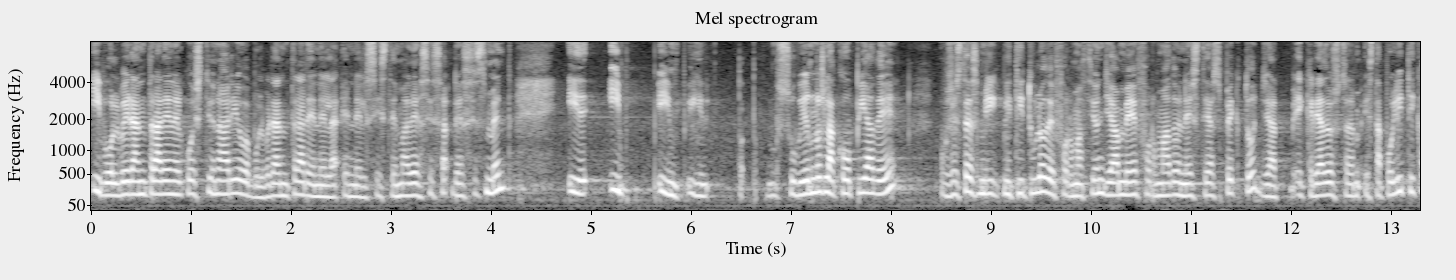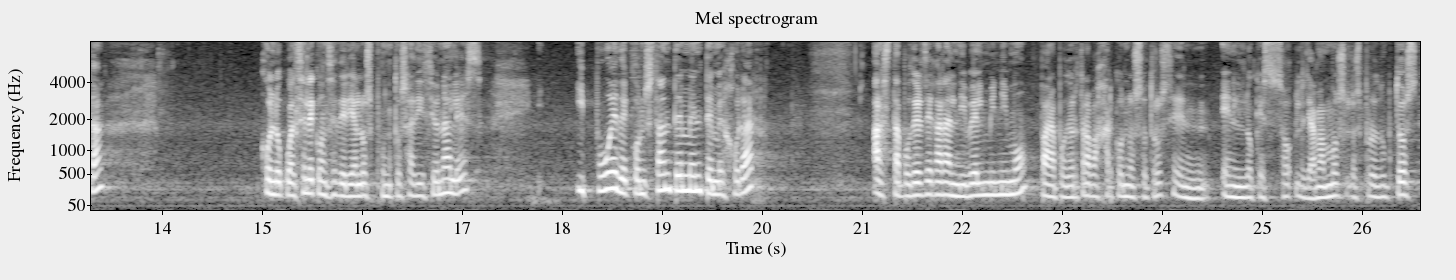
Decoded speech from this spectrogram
y volver a entrar en el cuestionario, volver a entrar en el, sistema de, assessment y, subirnos la copia de pues este es mi, título de formación, ya me he formado en este aspecto, ya he creado esta política, con lo cual se le concederían los puntos adicionales y puede constantemente mejorar hasta poder llegar al nivel mínimo para poder trabajar con nosotros en, lo que le llamamos los productos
